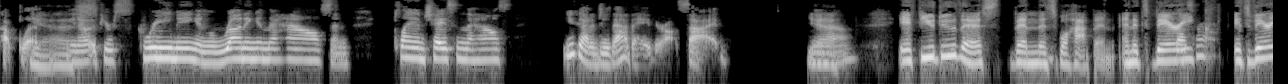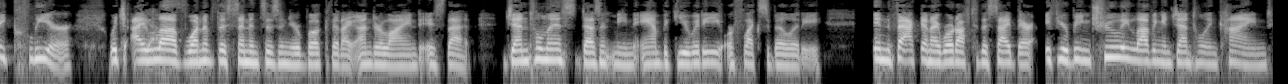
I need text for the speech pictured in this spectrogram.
couplet. Yes. You know, if you're screaming and running in the house and playing chase in the house, you got to do that behavior outside. Yeah. You know? If you do this, then this will happen. And it's very, right. it's very clear, which I yes. love. One of the sentences in your book that I underlined is that gentleness doesn't mean ambiguity or flexibility. In fact, and I wrote off to the side there, if you're being truly loving and gentle and kind,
